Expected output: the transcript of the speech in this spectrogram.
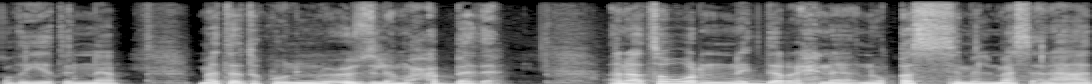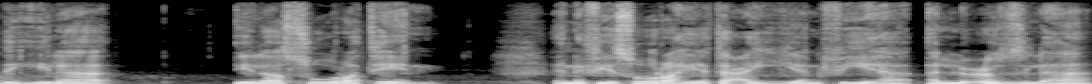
قضية أن متى تكون العزلة محبذة. أنا أتصور أن نقدر إحنا نقسم المسألة هذه إلى إلى صورتين. أن في صورة يتعين فيها العزلة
